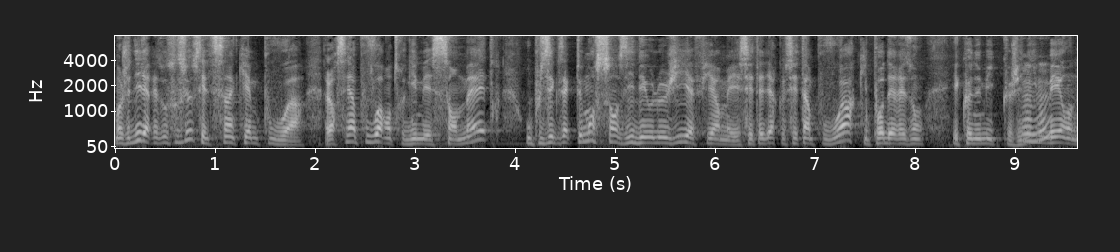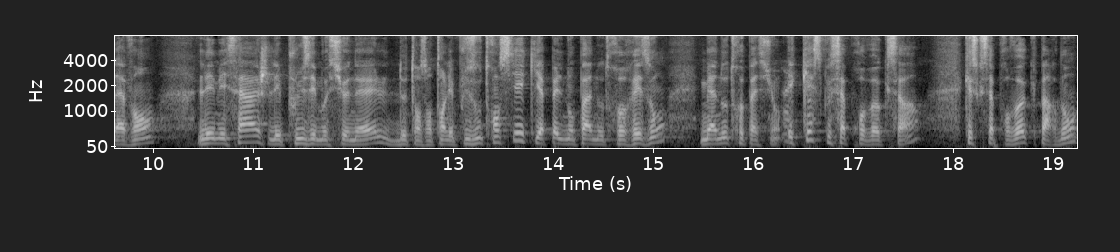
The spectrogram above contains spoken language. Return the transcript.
Moi, je dis les réseaux sociaux, c'est le cinquième pouvoir. Alors, c'est un pouvoir, entre guillemets, sans maître, ou plus exactement, sans idéologie affirmée. C'est-à-dire que c'est un pouvoir qui, pour des raisons économiques que j'ai dit, mhm. met en avant les messages les plus émotionnels, de temps en temps les plus outranciers, qui appellent non pas à notre raison, mais à notre passion. Et qu'est-ce que ça provoque, ça? Qu'est-ce que ça provoque, pardon?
